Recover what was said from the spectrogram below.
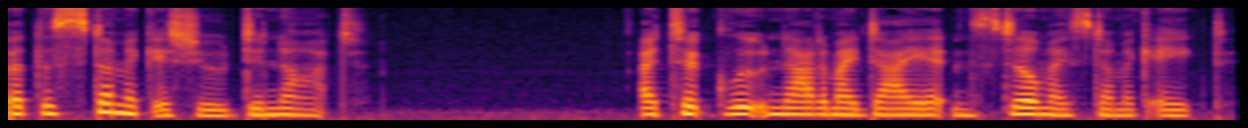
But the stomach issue did not. I took gluten out of my diet and still my stomach ached.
